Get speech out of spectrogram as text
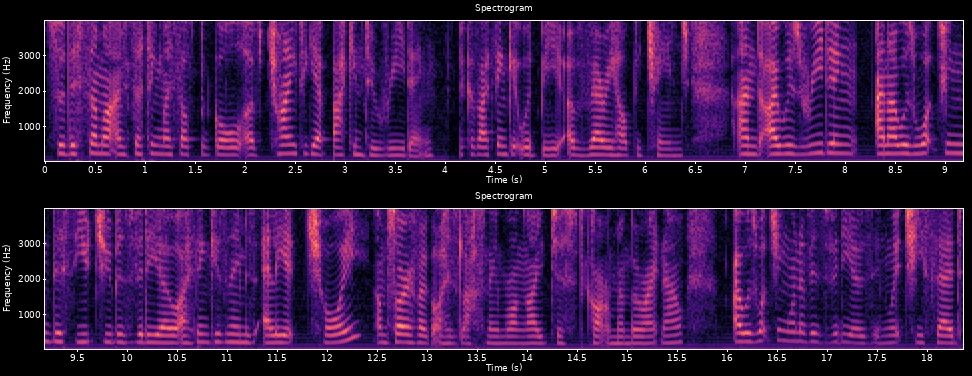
So this summer, I'm setting myself the goal of trying to get back into reading because I think it would be a very healthy change. And I was reading and I was watching this YouTuber's video. I think his name is Elliott Choy. I'm sorry if I got his last name wrong, I just can't remember right now. I was watching one of his videos in which he said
